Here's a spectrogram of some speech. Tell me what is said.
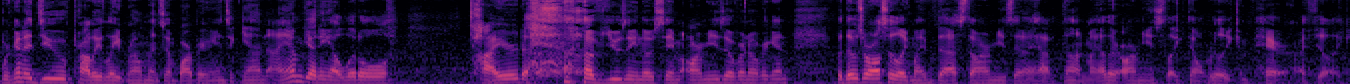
we're gonna do probably late Romans and barbarians again. I am getting a little tired of using those same armies over and over again, but those are also like my best armies that I have done. My other armies like don't really compare. I feel like.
